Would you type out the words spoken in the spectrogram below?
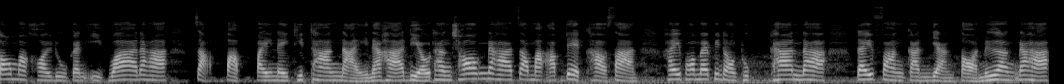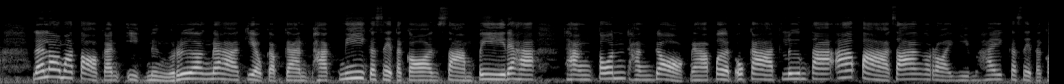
ต้องมาคอยดูกันอีกว่านะคะ จะปรับไปในทิศทางไหนนะคะ เดี๋ยวทางช่องนะคะ จะมาอัปเดตข่าวสาร ให้พ่อแม่พี่น้องทุกท่านนะคะ ได้ฟังกันอย่างต่อเนื่องนะคะ และเรามาต่อกันอีกหนึ่งเรื่องนะคะ เกี่ยวกับการพักหนี้เกษตรกร 3 ปีนะคะ ทั้งต้นทั้งดอกนะคะ เปิดโอกาสลืมตาอ้าปากสร้างรอยยิ้มให้เกษตรก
